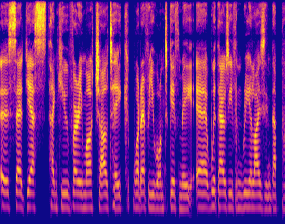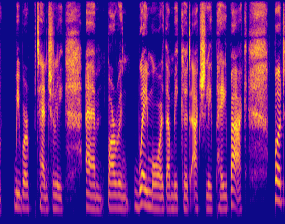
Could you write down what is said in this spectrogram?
uh, said yes, thank you very much, I'll take whatever you want to give me, uh, without even realizing that we were potentially um, borrowing way more than we could actually pay back. But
